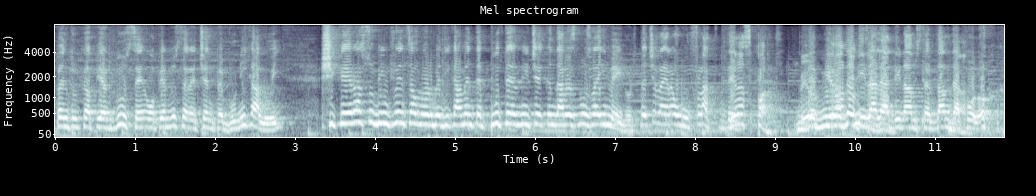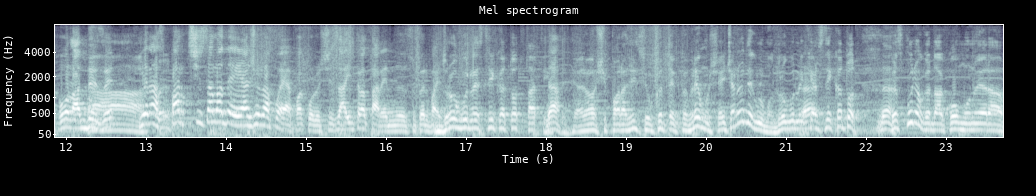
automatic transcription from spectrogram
pentru că pierduse, o pierduse recent pe bunica lui și că era sub influența unor medicamente puternice când a răspuns la e mail Deci ăla era umflat de, Era spart. de Era în mirodenile Amsterdam. alea din Amsterdam de acolo, olandeze. Ah, era spart și s-a luat de ei, a jurat pe aia pe acolo și s-a intrat tare în supervisor. Drogurile strică tot, tati. Da. Erau și paraziții, un cântec pe vremuri și aici nu e de glumă. Drogurile chiar strică tot. Da. Că spun eu că dacă omul nu era,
